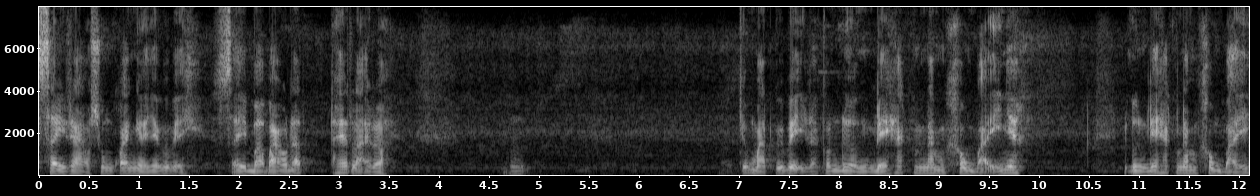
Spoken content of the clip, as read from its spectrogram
xây rào xung quanh rồi nha quý vị. Xây bờ bao đất hết lại rồi. Trước mặt quý vị là con đường DH507 nha. Đường DH507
